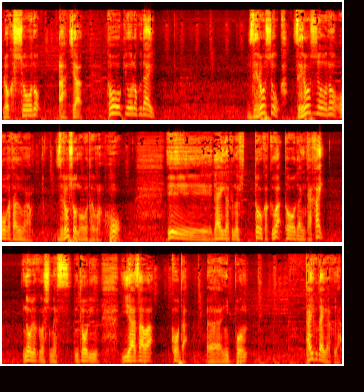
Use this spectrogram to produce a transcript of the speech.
6勝の、あ、違う。東京六大。0勝か。0勝の大型右腕。0勝の大型右腕。ほう。えー、大学の筆頭格は東大に高い能力を示す二刀流、矢沢光太、日本体育大学だ。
